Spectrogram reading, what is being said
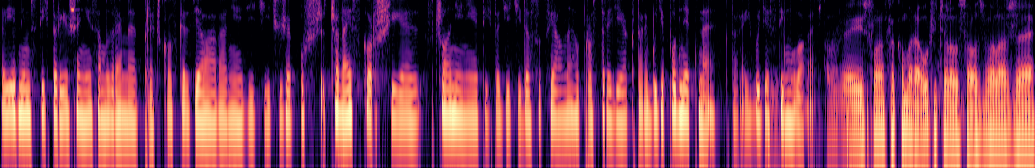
jedným z týchto riešení je samozrejme predškolské vzdelávanie detí, čiže už čo najskoršie včlenenie týchto detí do sociálneho prostredia, ktoré bude podnetné, ktoré ich bude stimulovať. Ale aj Slovenská komora učiteľov sa ozvala, že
